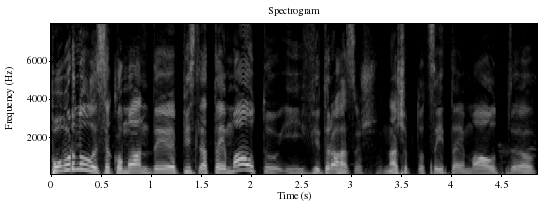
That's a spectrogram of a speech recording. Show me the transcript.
Повернулися команди після тайм-ауту і відразу ж, начебто цей тайм-аут е,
